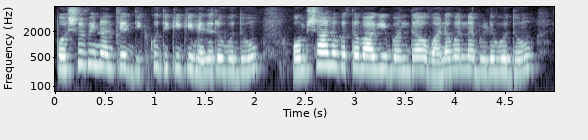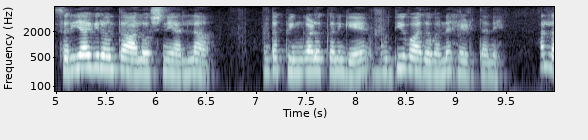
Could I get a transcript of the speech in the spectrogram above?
ಪಶುವಿನಂತೆ ದಿಕ್ಕು ದಿಕ್ಕಿಗೆ ಹೆದರುವುದು, ವಂಶಾನುಗತವಾಗಿ ಬಂದ ವನವನ್ನು ಬಿಡುವುದು ಸರಿಯಾಗಿರುವಂಥ ಆಲೋಚನೆ ಅಲ್ಲ. ಅಂತ ಪಿಂಗಾಳಕನಿಗೆ ಬುದ್ಧಿವಾದವನ್ನು ಹೇಳ್ತಾನೆ. ಅಲ್ಲ,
